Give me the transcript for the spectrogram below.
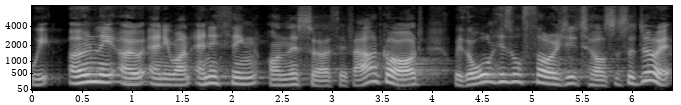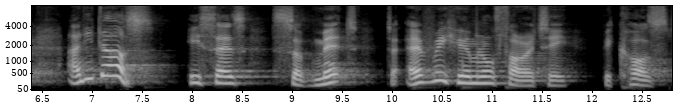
We only owe anyone anything on this earth if our God, with all his authority, tells us to do it. And he does. He says, Submit to every human authority because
